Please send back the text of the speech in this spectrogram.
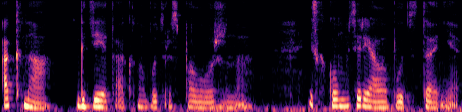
окна, где это окно будет расположено, из какого материала будет здание,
